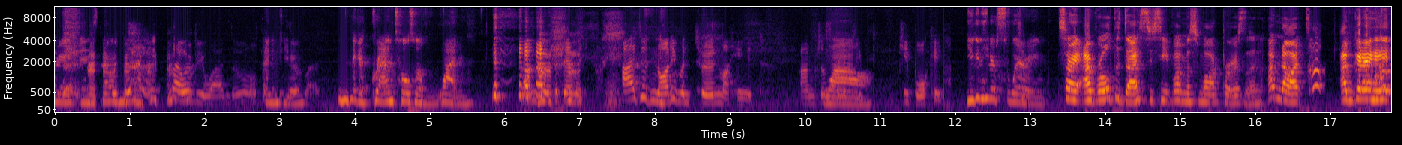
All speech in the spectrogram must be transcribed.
great. That would be great. that would be wonderful. Thank so you. much. You take a grand total of one. One the damage. I did not even turn my head. I'm just gonna keep, keep walking. You can hear swearing. Sorry, I rolled the dice to see if I'm a smart person. I'm not. I'm gonna hit,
